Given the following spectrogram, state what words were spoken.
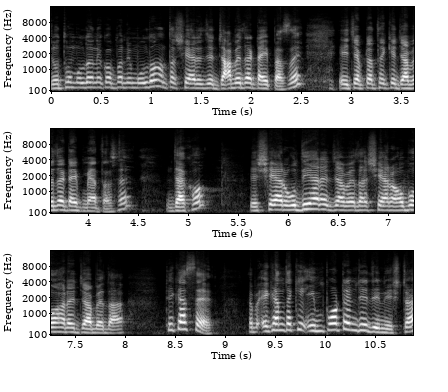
যৌথ মূলধনী কোম্পানির মূলধন, অর্থাৎ শেয়ারের যে জাবেদা টাইপ আছে, এই চ্যাপ্টার থেকে জাবেদা টাইপ ম্যাথ আছে। দেখো যে শেয়ার অধিহারের জাবেদা শেয়ার অবহারের জাবেদা, ঠিক আছে? তবে এখান থেকে ইম্পর্টেন্ট যে জিনিসটা,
